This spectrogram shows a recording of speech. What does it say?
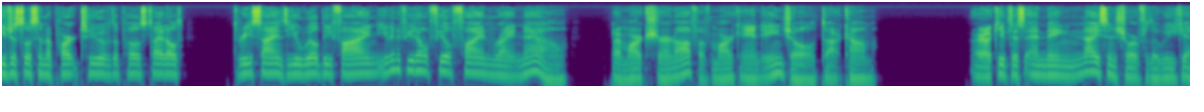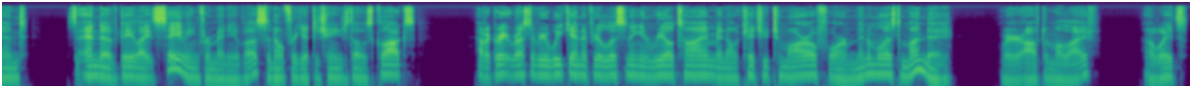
You just listened to part two of the post titled Three Signs You Will Be Fine Even If You Don't Feel Fine Right Now by Marc Chernoff of marcandangel.com. All right, I'll keep this ending nice and short for the weekend. It's the end of daylight saving for many of us, so don't forget to change those clocks. Have a great rest of your weekend if you're listening in real time, and I'll catch you tomorrow for Minimalist Monday, where your optimal life awaits.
